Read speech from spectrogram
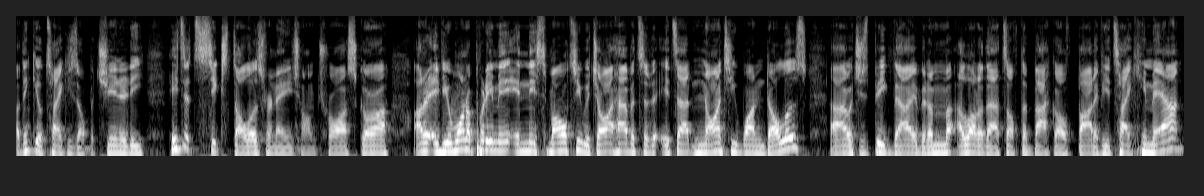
I think he'll take his opportunity. He's at six dollars for an anytime try scorer. If you want to put him in, in, this multi, which I have, it's at, it's at ninety one dollars, uh, which is big value. But a, a, lot of that's off the back of. But if you take him out,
